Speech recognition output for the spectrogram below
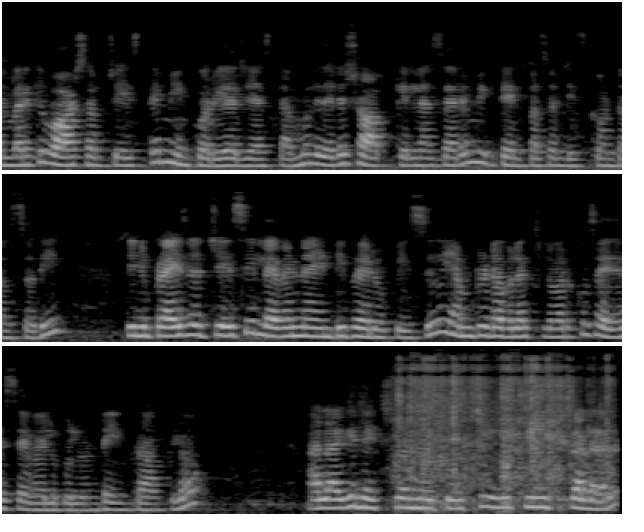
నెంబర్కి వాట్సాప్ చేస్తే మేము కొరియర్ చేస్తాము. లేదంటే షాప్కి వెళ్ళినా సరే మీకు టెన్ పర్సెంట్ డిస్కౌంట్ వస్తుంది. దీని ప్రైస్ వచ్చేసి eleven ninety five rupees. M two double XL వరకు సైజెస్ అవైలబుల్ ఉంటాయి ఈ ఫ్రాక్లో. అలాగే నెక్స్ట్ వన్ వచ్చేసి పీచ్ కలర్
